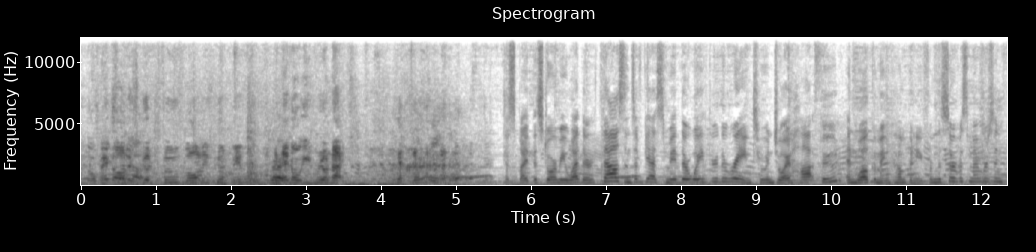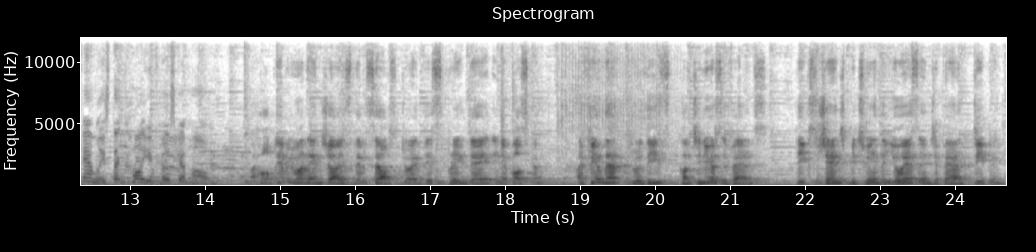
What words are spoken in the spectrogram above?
We're gonna make all this good food for all these good people, and they're gonna eat real nice. Despite the stormy weather, thousands of guests made their way through the rain to enjoy hot food and welcoming company from the service members and families that call Yokosuka home. I hope everyone enjoys themselves during this spring day in Yokosuka. I feel that through these continuous events, the exchange between the US and Japan deepened.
